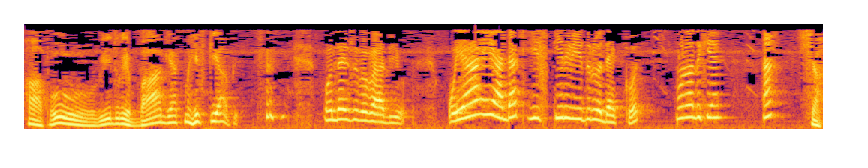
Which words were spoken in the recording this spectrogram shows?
හාපෝ වීදුරුවේ භාගයක්ම හිස් කියාපි. හොඳයි සුභවාදියෝ. ඔයා ඒ අඩක් හිස් කිරි වීදුරුව දැක්කොත් මොනවද කියන්නේ? හා? ෂා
